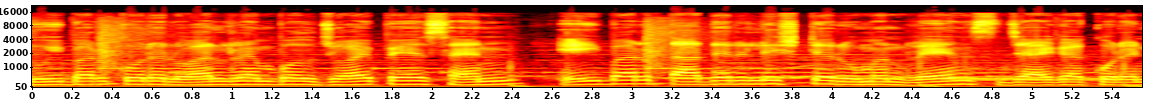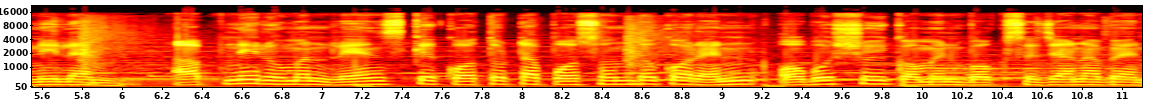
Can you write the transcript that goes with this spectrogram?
দুইবার করে রয়্যাল র্যাম্বল জয় পেয়েছেন, এইবার তাদের লিস্টে রোমান রেঞ্জ জায়গা করে নিলেন। আপনি রোমান রেঞ্জকে কতটা পছন্দ করেন অবশ্যই কমেন্ট বক্সে জানাবেন।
